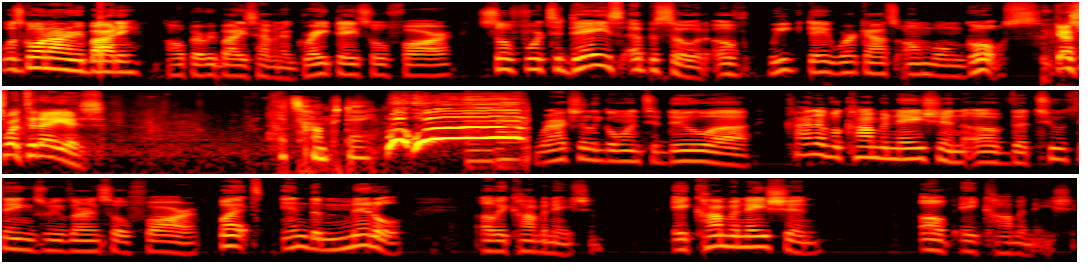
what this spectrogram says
What's going on, everybody? I hope everybody's having a great day so far. So, for today's episode of Weekday Workouts on Bongos, Guess what today is? It's hump day. we're actually going to do a kind of a combination of the two things we've learned so far, but in the middle of a combination. A combination of a combination.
